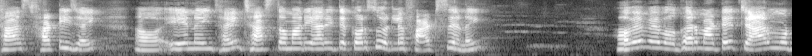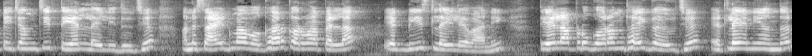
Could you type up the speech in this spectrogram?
છાશ ફાટી જાય એ નહીં થાય. છાશ તમારી આ રીતે કરશું એટલે ફાટશે નહીં. હવે મેં વઘાર માટે ચાર મોટી ચમચી તેલ લઈ લીધું છે અને સાઈડમાં વઘાર કરવા પહેલાં એક ડીશ લઈ લેવાની. તેલ આપણું ગરમ થઈ ગયું છે એટલે એની અંદર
